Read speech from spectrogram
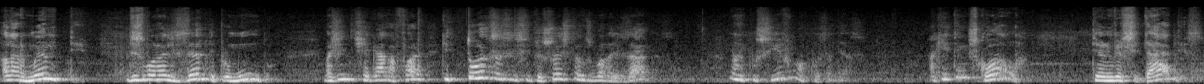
alarmante, desmoralizante para o mundo. Imagina chegar lá fora que todas as instituições estão desmoralizadas. Não é possível uma coisa dessa. Aqui tem escola, tem universidades,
